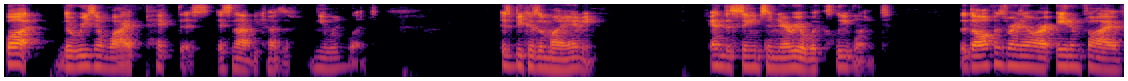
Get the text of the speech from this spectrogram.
But the reason why I picked this is not because of New England. It's because of Miami. And the same scenario with Cleveland. The Dolphins right now are 8 and 5,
